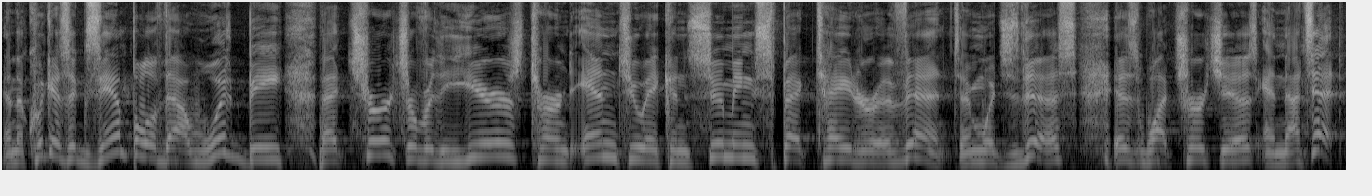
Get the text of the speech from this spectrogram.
And the quickest example of that would be that church over the years turned into a consuming spectator event, in which this is what church is, and that's it.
